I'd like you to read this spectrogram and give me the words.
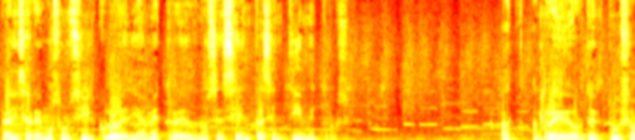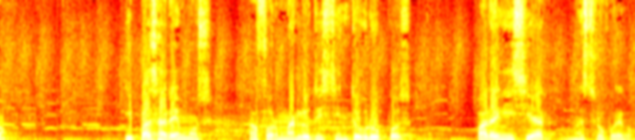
realizaremos un círculo de diámetro de unos 60 centímetros alrededor del tuzo y pasaremos a formar los distintos grupos para iniciar nuestro juego.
